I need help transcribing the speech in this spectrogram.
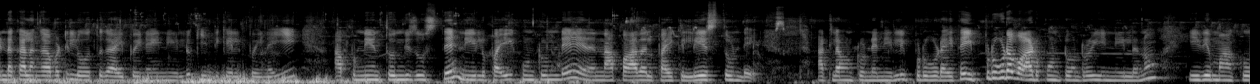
ఎండాకాలం కాబట్టి లోతుగా అయిపోయినాయి నీళ్ళు కిందికి వెళ్ళిపోయినాయి. అప్పుడు నేను తొంగి చూస్తే నీళ్ళు పైకి ఉంటుండే నా పాదాలు పైకి లేస్తుండే. అట్లా ఉంటుండే నీళ్ళు ఇప్పుడు కూడా అయితే ఇప్పుడు కూడా వాడుకుంటుండ్రు ఈ నీళ్ళను ఇది మాకు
